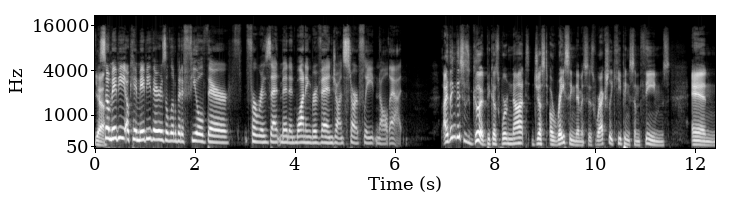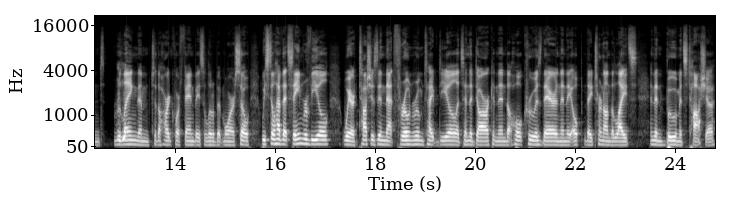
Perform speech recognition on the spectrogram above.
Yeah. So maybe okay, maybe there's a little bit of fuel there f- for resentment and wanting revenge on Starfleet and all that. I think this is good because we're not just erasing Nemesis. We're actually keeping some themes and Mm-hmm. relaying them to the hardcore fan base a little bit more. So we still have that same reveal where Tasha's in that throne room type deal. It's in the dark, and then the whole crew is there, and then they open, they turn on the lights, and then boom, it's Tasha.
